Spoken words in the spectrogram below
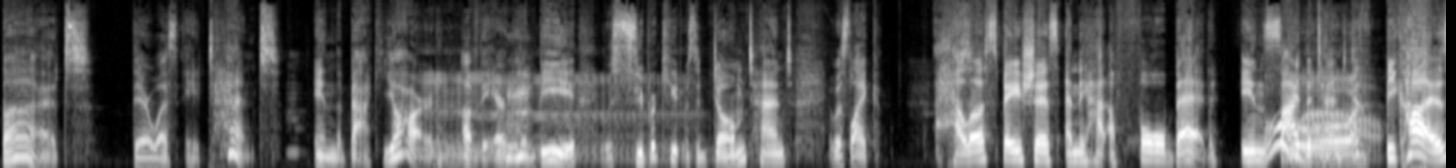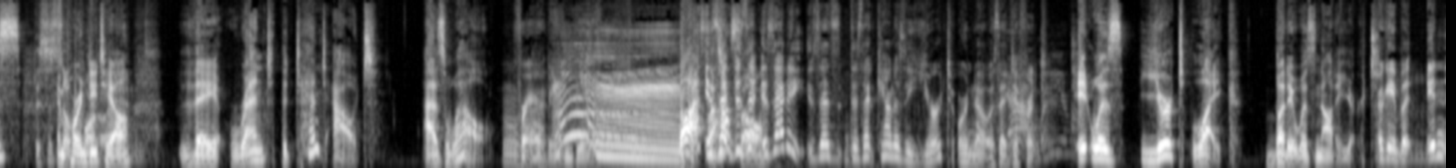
But there was a tent in the backyard of the Airbnb. It was super cute. It was a dome tent. It was like hella spacious, and they had a full bed inside the tent because This is so important detail. Portland. They rent the tent out as well for Airbnb. But Is that, does, that, is that a, is that, does that count as a yurt or no? Is that different? it was yurt like, but it was not a yurt. Okay, but in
